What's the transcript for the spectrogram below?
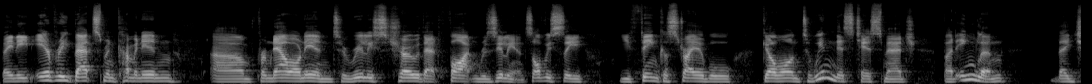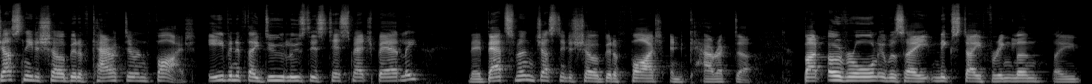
they need every batsman coming in um, from now on in to really show that fight and resilience. Obviously, you think Australia will go on to win this Test match, but England they just need to show a bit of character and fight. Even if they do lose this Test match badly, their batsmen just need to show a bit of fight and character. But overall, it was a mixed day for England. They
